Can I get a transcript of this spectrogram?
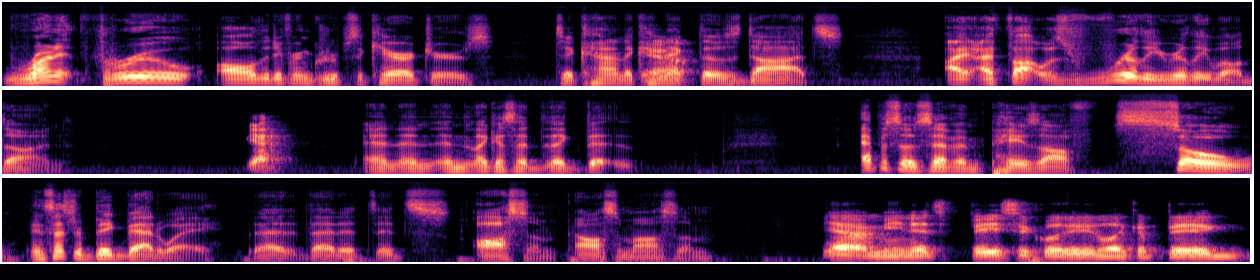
run it through all the different groups of characters to kind of Yeah. connect those dots, I, I thought was really really well done. Yeah. And and, and like I said, like the episode seven pays off so in such a big bad way that that it's it's awesome, awesome, awesome. Yeah, I mean, it's basically like a big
